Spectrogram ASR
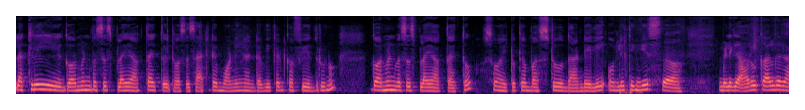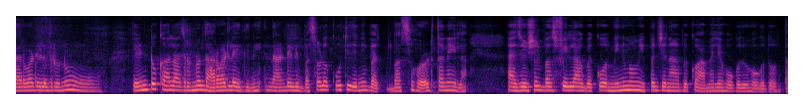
luckily government buses ply ಆಗ್ತಾಯಿತ್ತು it was a Saturday morning and weekend curfew ಇದ್ರೂ ಗೌರ್ಮೆಂಟ್ ಬಸ್ಸಸ್ ಪ್ಲೈ ಆಗ್ತಾಯಿತ್ತು so I took a bus to Dandeli only thing is ಬೆಳಿಗ್ಗೆ ಆರು ಕಾಲ್ಗೆ ಧಾರವಾಡ ಇಳಿದ್ರೂ ಎಂಟು ಕಾಲಾದ್ರೂ ಧಾರವಾಡಲೇ ಇದ್ದೀನಿ. ದಾಂಡೇಲಿ ಬಸ್ಸೊಳಗೆ ಕೂತಿದ್ದೀನಿ ಬಸ್ ಬಸ್ ಹೊರಡ್ತಾನೇ ಇಲ್ಲ. ಆ್ಯಸ್ ಯೂಶ್ವಲ್ ಬಸ್ ಫಿಲ್ ಆಗಬೇಕು ಮಿನಿಮಮ್ ಇಪ್ಪತ್ತು ಜನ ಆಗಬೇಕು, ಆಮೇಲೆ ಹೋಗೋದು ಹೋಗೋದು ಅಂತ.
